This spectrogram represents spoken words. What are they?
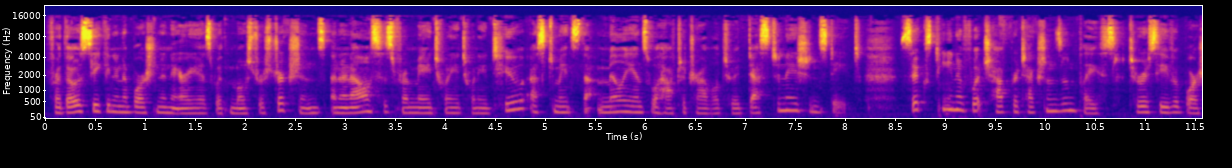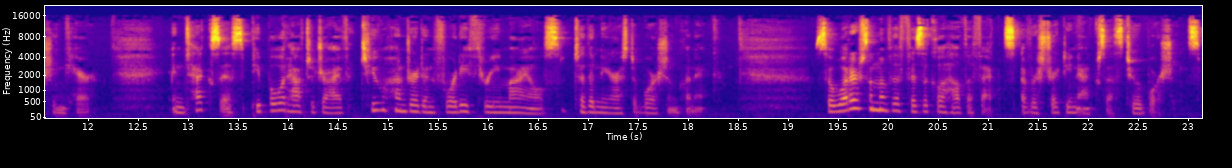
For those seeking an abortion in areas with most restrictions, an analysis from May 2022 estimates that millions will have to travel to a destination state, 16 of which have protections in place to receive abortion care. In Texas, people would have to drive 243 miles to the nearest abortion clinic. So, what are some of the physical health effects of restricting access to abortions?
